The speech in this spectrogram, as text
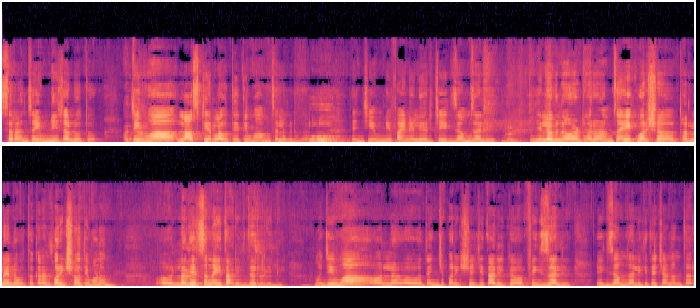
सरांचं एम डी चालू होतं. तेव्हा लास्ट इयरला होते तेव्हा आमचं लग्न झालं. त्यांची एम डी फायनल इयरची एक्झाम झाली. म्हणजे लग्न ठरवून आमचं एक वर्ष ठरलेलं होतं कारण परीक्षा होती म्हणून लगेच नाही तारीख धरलेली. मग जेव्हा त्यांची परीक्षेची तारीख फिक्स झाली एक्झाम झाली की त्याच्यानंतर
